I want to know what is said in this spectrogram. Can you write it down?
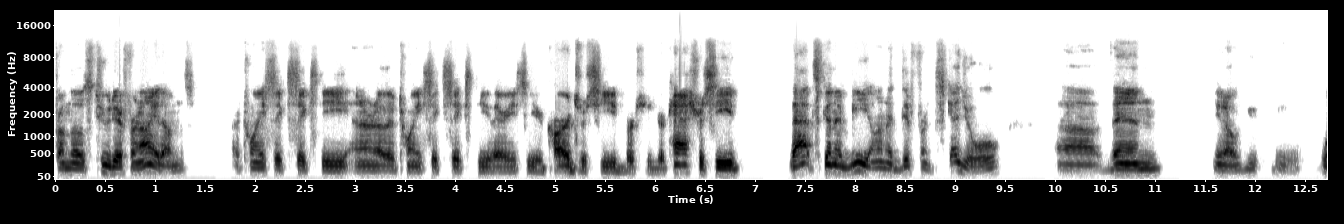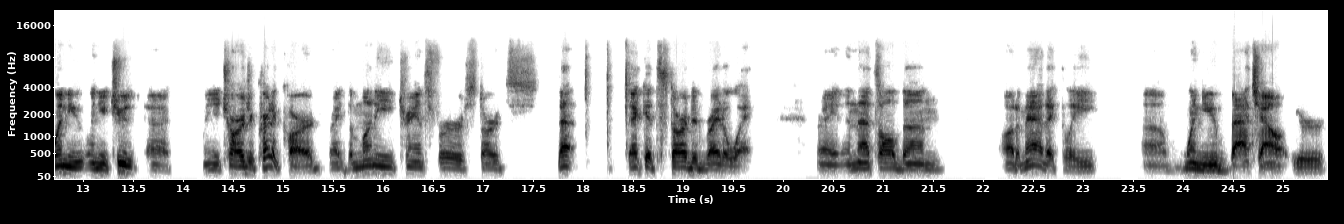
from those two different items, our 2660 and another 2660. There you see your cards received versus your cash received. That's going to be on a different schedule uh, than you know you, when you when you choose uh, when you charge a credit card, right? The money transfer starts that that gets started right away, right? And that's all done automatically uh, when you batch out your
